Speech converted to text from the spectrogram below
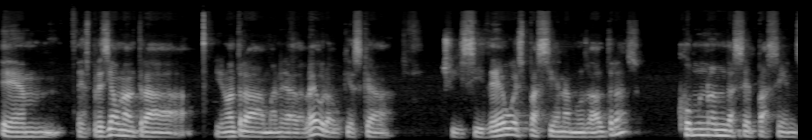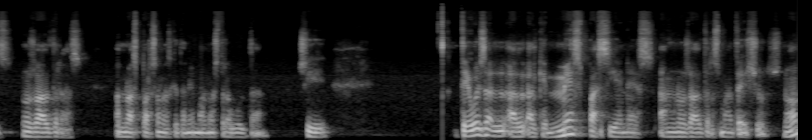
Eh, després hi ha una altra, hi ha una altra manera de veure-ho, que és que o sigui, si Déu és pacient amb nosaltres, com no hem de ser pacients nosaltres amb les persones que tenim al nostre voltant? O sigui, Déu és el, el, el que més pacient és amb nosaltres mateixos, no?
